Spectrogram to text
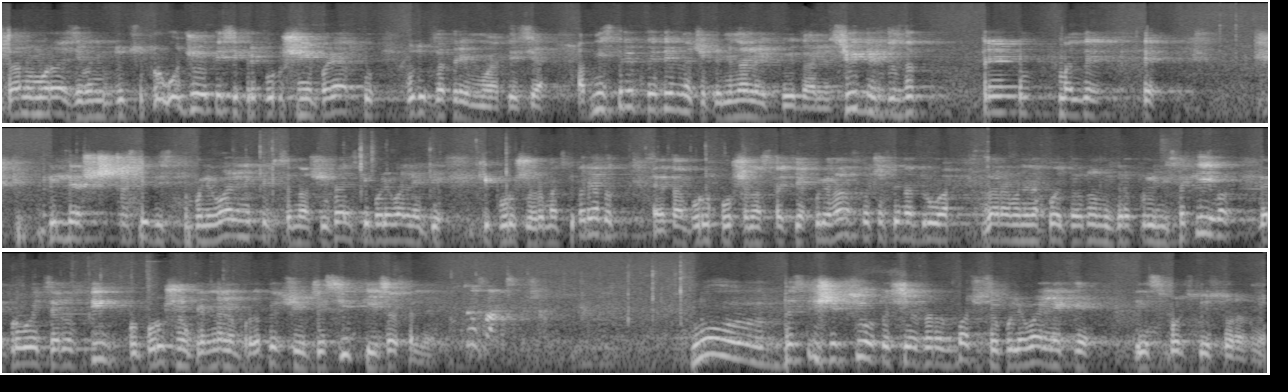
В даному разі вони будуть супроводжуватися і при порушенні порядку будуть затримуватися. Адміністративна чи кримінальна відповідальність. Сьогодні ж затримали біля 60 болівальників, це наші українські болівальники, які порушили громадський порядок. Е, Там порушена стаття хуліганства, частина друга. Зараз вони знаходяться в одному із районів міста Києва, де проводиться розбір по порушенню кримінальному протиписуються свідки і все остальне. Хто зараз? Ну, безпечніше всього, то що я зараз бачу, це вболівальники із польської сторони.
